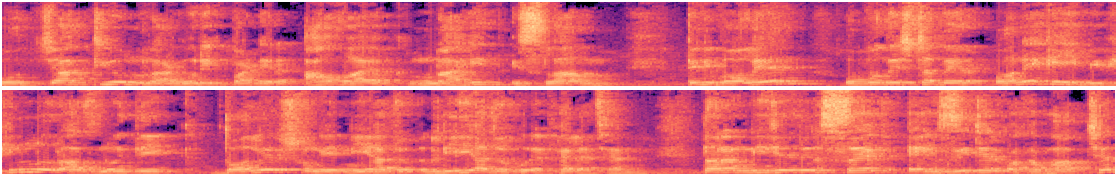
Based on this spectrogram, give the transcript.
ও জাতীয় নাগরিক পার্টির আহ্বায়ক নাহিদ ইসলাম। তিনি বলেন, উপদেষ্টাদের অনেকেই বিভিন্ন রাজনৈতিক দলের সঙ্গে নিয়াজ- করে ফেলেছেন। তারা নিজেদের সেফ এক্সিটের কথা ভাবছেন,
